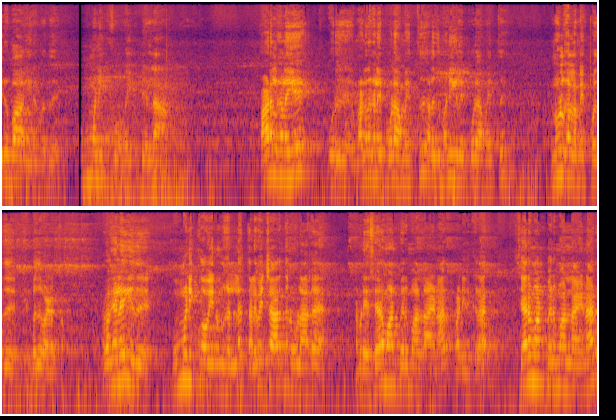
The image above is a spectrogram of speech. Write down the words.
இருபா இருபது மும்மணி கோவை இப்படி எல்லாம் பாடல்களையே ஒரு மலர்களைப் போல அமைத்து அல்லது மணிகளைப் போல அமைத்து நூல்கள் அமைப்பது என்பது வழக்கம். வகையிலே இது மும்மணிக்கோவை நூல்களில் தலைமை சார்ந்த நூலாக நம்முடைய சேரமான் பெருமாள் நாயனார் பாடியிருக்கிறார். சேரமான் பெருமாள் நாயனார்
